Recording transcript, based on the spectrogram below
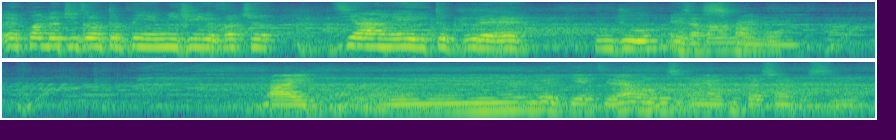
E, e quando ci sono troppi nemici io faccio sia hate oppure in giù e Esatto, spam. Vai. Mm, io direzioniamolo così prendiamo più persone possibili.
